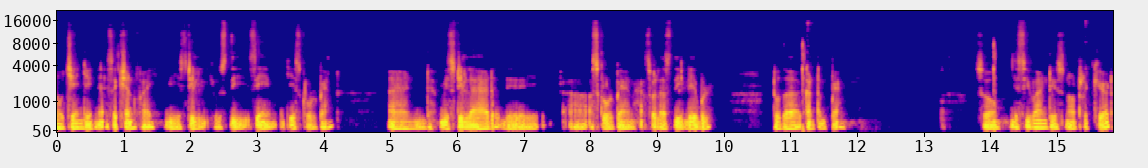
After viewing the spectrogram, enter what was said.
no change in uh, section 5 we still use the same J scroll pane. And we still add the uh, scroll pane as well as the label to the content pane. So this event is not required.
